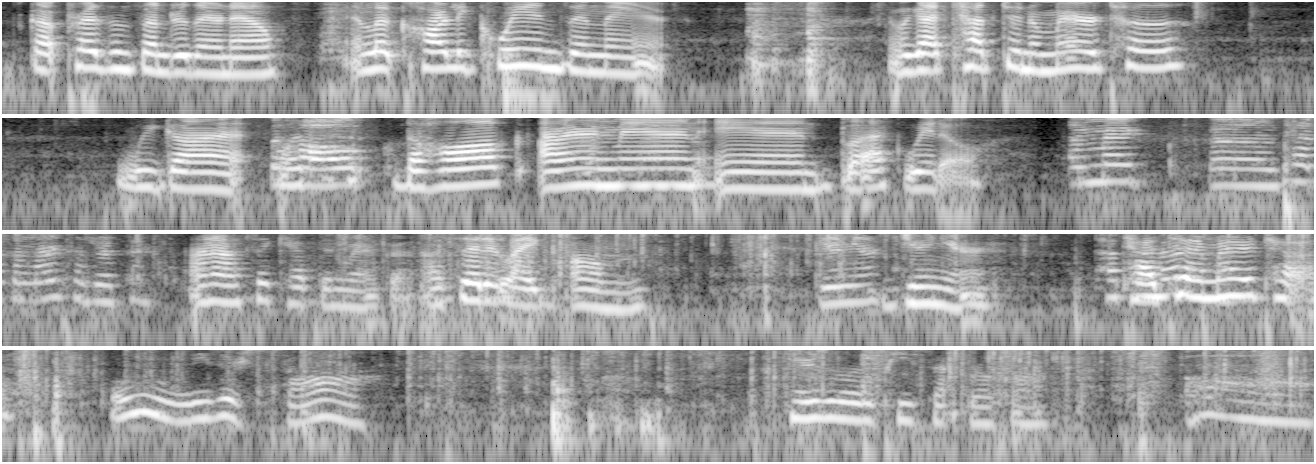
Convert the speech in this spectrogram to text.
It's got presents under there now. And look, Harley Quinn's in there. And we got Captain America. We got The what's Hulk. the Hulk, Iron mm-hmm. Man, and Black Widow. America, uh, Captain America's right there. I know I said Captain America. I said it like um Junior. Junior. Captain Captain America. Ooh, these are soft. Here's a little piece that broke off. Oh.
